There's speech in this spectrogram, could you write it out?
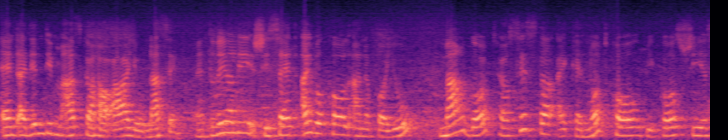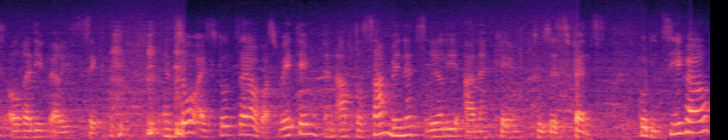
And I didn't even ask her, how are you, nothing. And really, she said, I will call Anna for you. Margot, her sister, I cannot call because she is already very sick. and so I stood there, was waiting, and after some minutes, really, Anna came to this fence. Couldn't see her,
